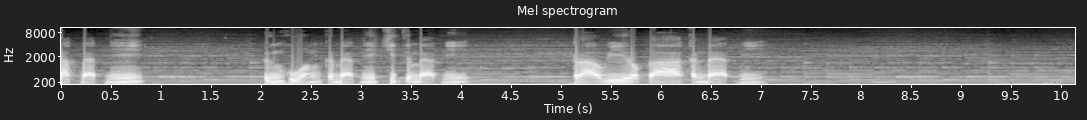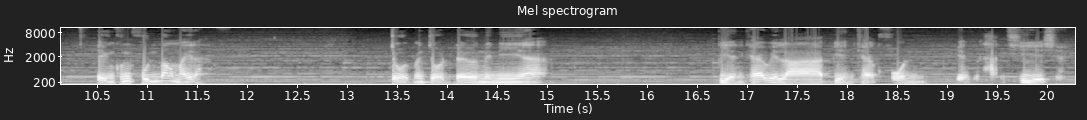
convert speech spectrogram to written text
รักแบบนี้หึงหวงกันแบบนี้คิดกันแบบนี้ราวีรบรากันแบบนี้ เองคุ้นๆบ้างไหมล่ะ โจทย์มันโจทย์เดิมในนี้เปลี่ยนแค่เวลา เปลี่ยนแค่คน เปลี่ยนสถานที่เฉยๆ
